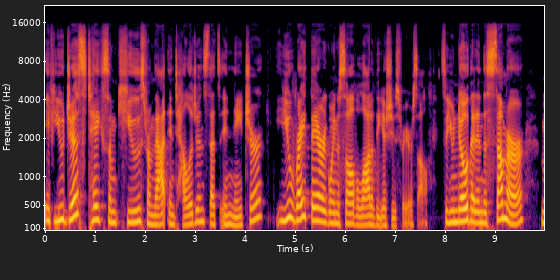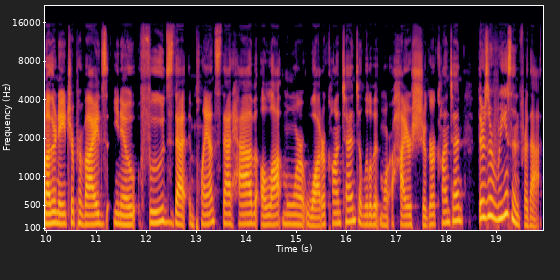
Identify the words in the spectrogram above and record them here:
if you just take some cues from that intelligence that's in nature, you right there are going to solve a lot of the issues for yourself. So you know that in the summer, Mother Nature provides, you know, foods that and plants that have a lot more water content, a little bit more higher sugar content. There's a reason for that.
